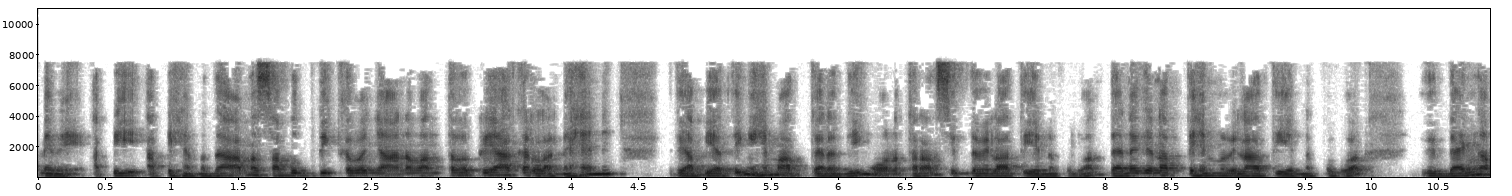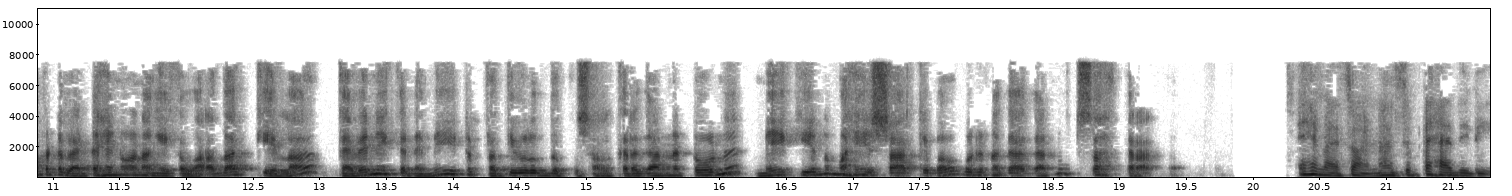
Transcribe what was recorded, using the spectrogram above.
නෙමෙයි. අපි අපි හැමදාම සබුද්ධිකව ඥානවන්තව ක්‍රියා කරලා නැහැනේ. ඉතින් අපි අතින් එහෙම අත්තරදීන් ඕන තරම් සිද්ධ වෙලා තියෙන්න පුළුවන්. දැනගෙනත් එහෙම වෙලා තියෙන්න පුළුවන්. ඉතින් දැන් අපිට වැටහෙනවා නම් ඒක වරදක් කියලා තැවෙන එක නෙමෙයි ඊට ප්‍රතිවිරුද්ධ කුසල් කරගන්නට ඕන මේ කියන මහේශාක්‍ය බව ගොඩනගා ගන්න උත්සාහ කරන්න. එහෙමයි සවන්නස් පැහැදිලි.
